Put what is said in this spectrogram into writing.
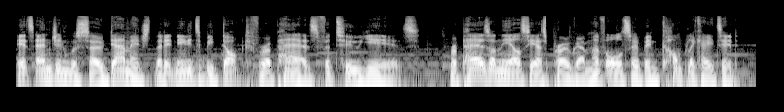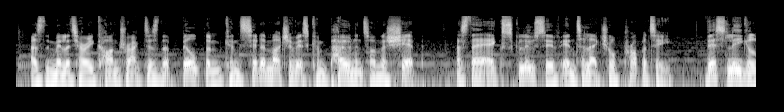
its engine was so damaged that it needed to be docked for repairs for two years. Repairs on the LCS program have also been complicated, as the military contractors that built them consider much of its components on the ship as their exclusive intellectual property. This legal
